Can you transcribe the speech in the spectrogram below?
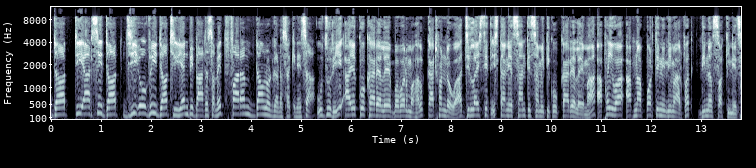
dot TRC dot GOV dot एनपीबाट समेत फारम डाउनलोड गर्न सकिनेछ। उजुरी आयोगको कार्यालय बबरमहल काठमाडौँ वा जिल्ला स्थित स्थानीय शान्ति समितिको कार्यालयमा आफै वा आफ्ना प्रतिनिधि मार्फत दिन सकिनेछ।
